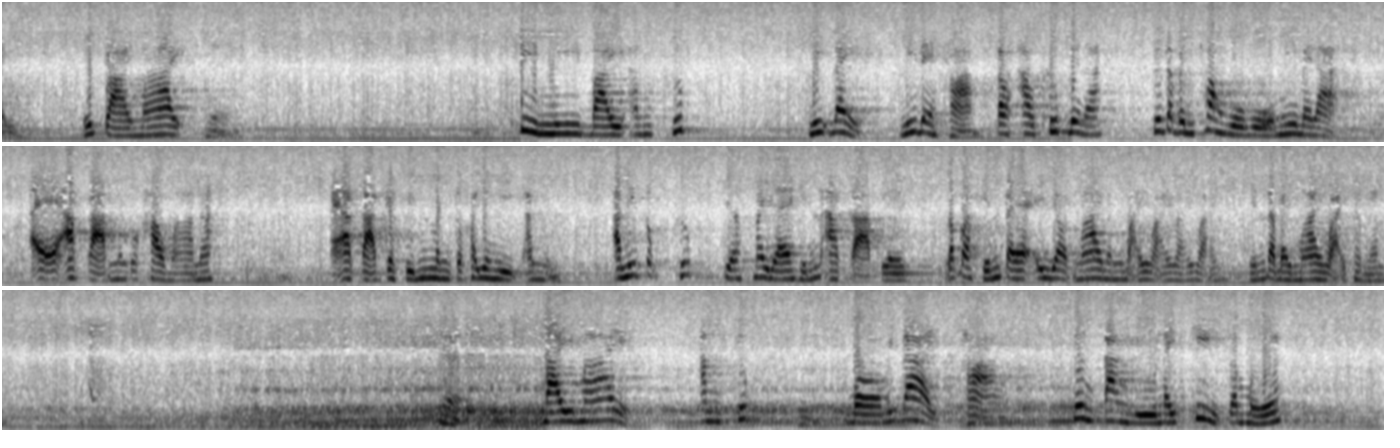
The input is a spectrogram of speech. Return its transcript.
หรือปลายไม้ ที่มีใบอันทึบนี้ได้ นี้ได้ห่างต้องเอาทึบด้วยนะคือถ้าเป็นช่องโหว่นี่ไม่ได้ไออากาศมันก็เข้ามานะไออากาศกระสินมันก็เขายังมีอีกอันหนึ่งอันนี้ต้องทึบจะไม่แลเห็นอากาศเลย แล้วก็เห็นแต่ไอยอดไม้มันไหวไหวไหวไหวเห็นแต่ใบไม้ไหวเท่านั้นใบไม้ อันทึบบอไม่ได้ห่าง ซึ่งตั้งอยู่ในที่เสมอ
